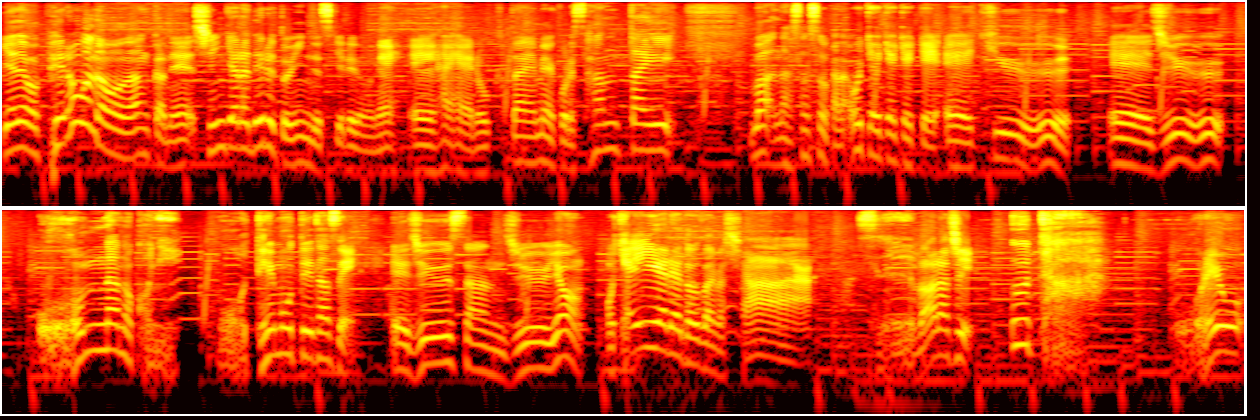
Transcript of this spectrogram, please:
いやでもペローナもなんかね、新キャラ出るといいんですけれどもね。えー、はいはい、6体目。これ3体はなさそうかな。オッケーオッケーオッケーオッケー。えー、9、えー、10、女の子に、モテモテだぜ。えー、13、14、オッケーありがとうございました。素晴らしい。歌俺を。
